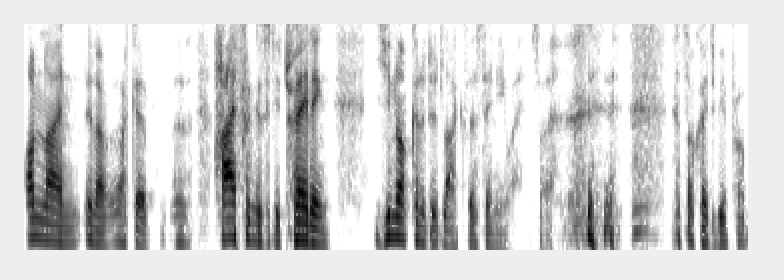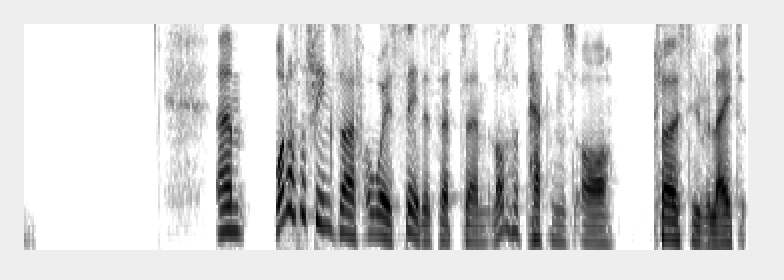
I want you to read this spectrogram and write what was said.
online, you know, like a, a, high frequency trading, you're not going to do it like this anyway. So it's not going to be a problem. Um, one of the things I've always said is that um, a lot of the patterns are closely related,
